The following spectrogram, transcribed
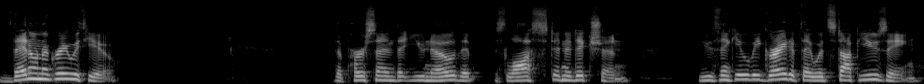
They don't agree with you. The person that you know that is lost in addiction, you think it would be great if they would stop using.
